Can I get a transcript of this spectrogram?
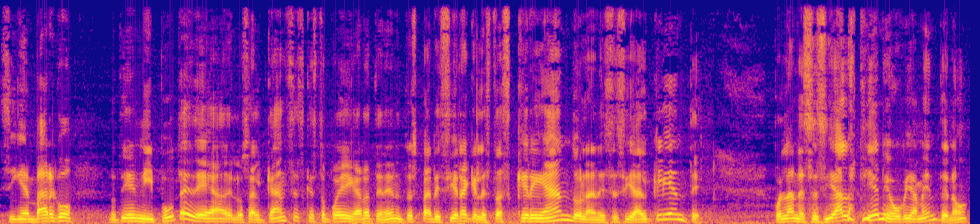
Sin embargo, no tienen ni puta idea de los alcances que esto puede llegar a tener, entonces pareciera que le estás creando la necesidad al cliente. Pues la necesidad la tiene, obviamente, ¿no?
